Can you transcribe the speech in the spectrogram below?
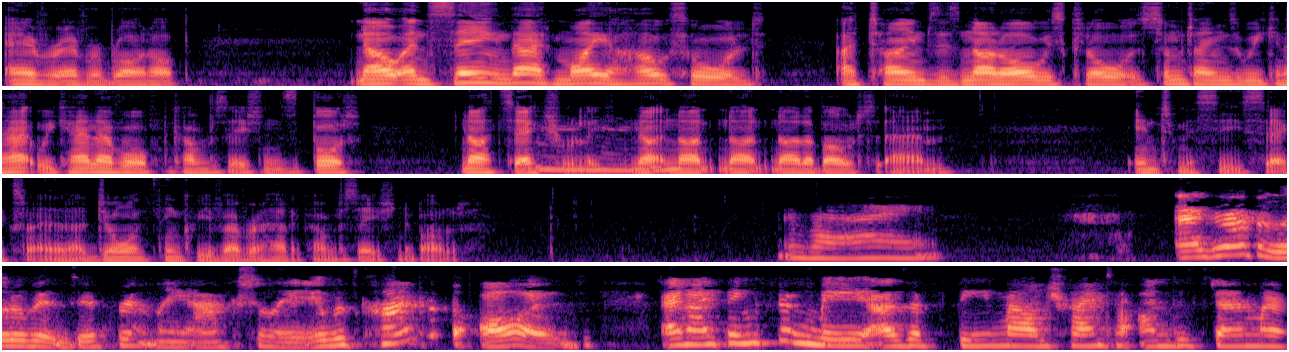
ever, ever brought up. Now, and saying that, my household at times is not always closed. Sometimes we can have we can have open conversations, but not sexually. Mm-hmm. Not not not not about um intimacy, sex, right? I don't think we've ever had a conversation about it. Right. I grew up a little bit differently, actually. It was kind of odd. And I think for me, as a female, trying to understand my,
